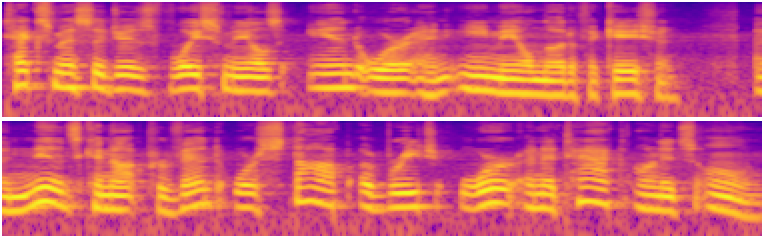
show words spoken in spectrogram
text messages, voicemails, and or an email notification. A NIDS cannot prevent or stop a breach or an attack on its own,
